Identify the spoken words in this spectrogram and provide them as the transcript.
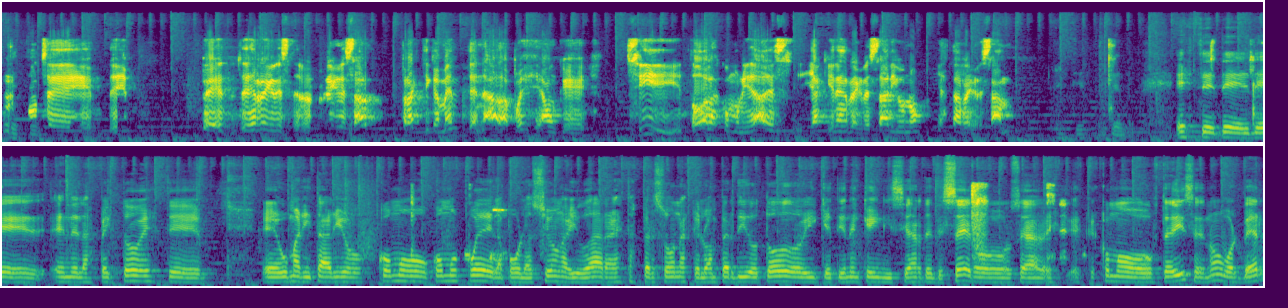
Entonces, de, de, de regresar, regresar, prácticamente nada, pues, aunque sí, todas las comunidades ya quieren regresar y uno ya está regresando. Entiendo, entiendo. Este, de, de, en el aspecto este, eh, humanitario, ¿cómo, ¿cómo puede la población ayudar a estas personas que lo han perdido todo y que tienen que iniciar desde cero? O sea, es, es como usted dice, ¿no? Volver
